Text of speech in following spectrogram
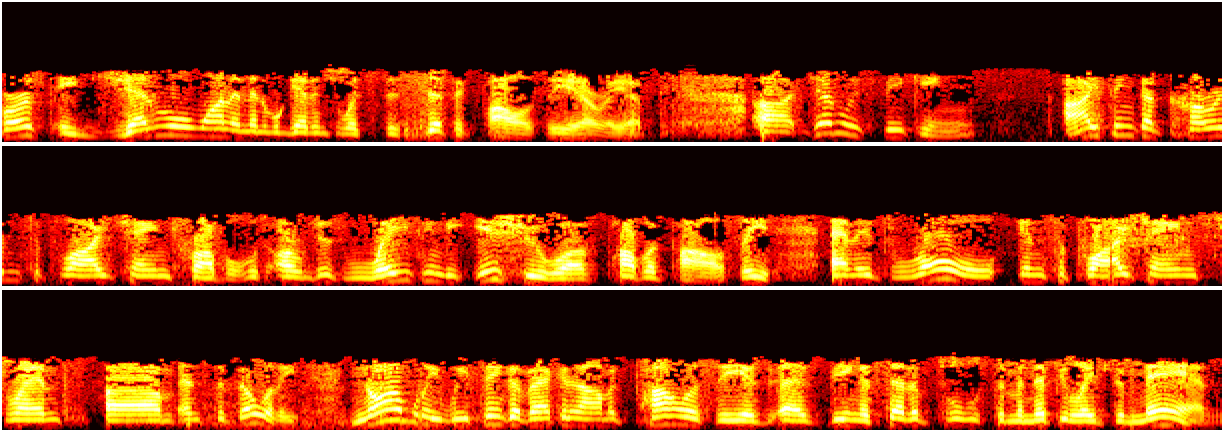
First, a general one, and then we'll get into a specific policy area. Uh, generally speaking, I think that current supply chain troubles are just raising the issue of public policy and its role in supply chain strength um, and stability. Normally, we think of economic policy as, as being a set of tools to manipulate demand.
